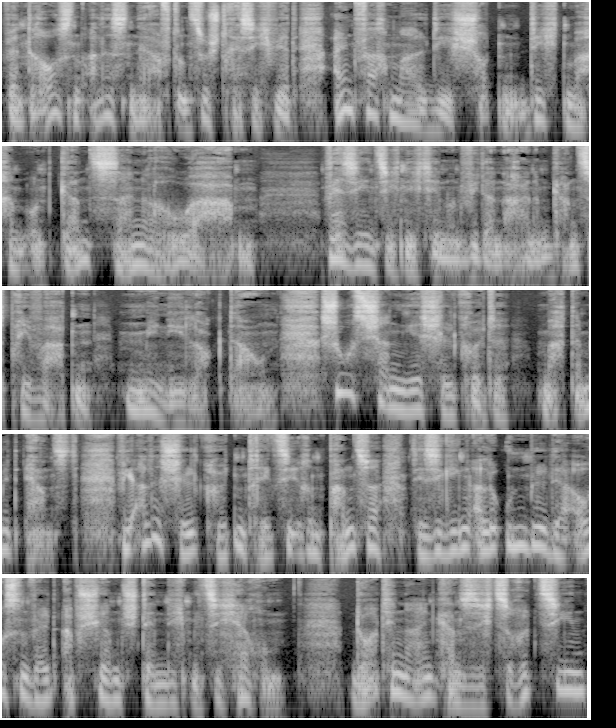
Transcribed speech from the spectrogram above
Wenn draußen alles nervt und zu stressig wird, einfach mal die Schotten dicht machen und ganz seine Ruhe haben – Wer sehnt sich nicht hin und wieder nach einem ganz privaten Mini-Lockdown? Schuhs Scharnierschildkröte macht damit ernst. Wie alle Schildkröten trägt sie ihren Panzer, der sie gegen alle Unbill der Außenwelt abschirmt, ständig mit sich herum. Dort hinein kann sie sich zurückziehen,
